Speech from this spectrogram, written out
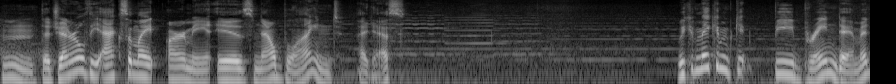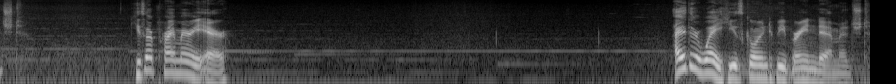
Hmm, the general of the Axumite army is now blind, I guess. We can make him get, be brain damaged. He's our primary heir. Either way, he's going to be brain damaged.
